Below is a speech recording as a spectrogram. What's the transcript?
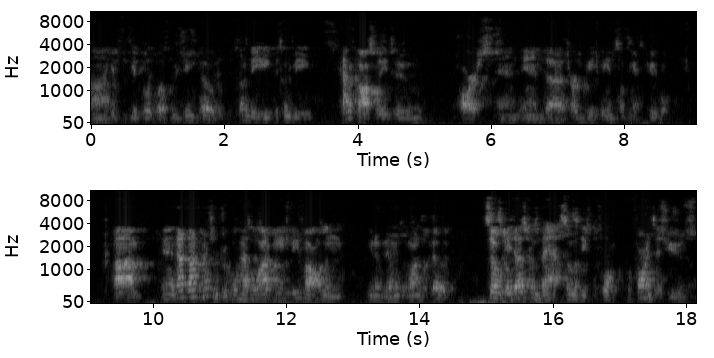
uh, gets, gets really close to machine code, it's going to be it's going to be kind of costly to parse and and uh, turn PHP into something executable. Um, and not, not to mention, Drupal has a lot of PHP files and you know millions of lines of code. So it does combat some of these performance issues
